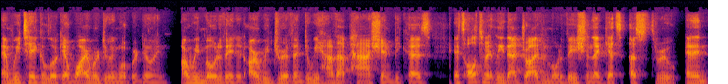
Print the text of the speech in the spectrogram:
and we take a look at why we're doing what we're doing. Are we motivated? Are we driven? Do we have that passion? Because it's ultimately that drive and motivation that gets us through. And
